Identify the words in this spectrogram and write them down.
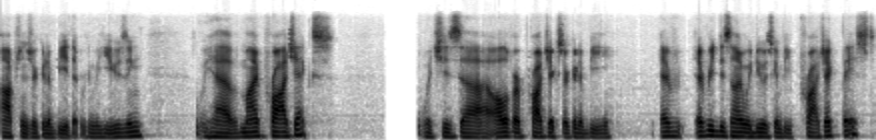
options are going to be that we're going to be using. We have My Projects, which is uh, all of our projects are going to be, every, every design we do is going to be project based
